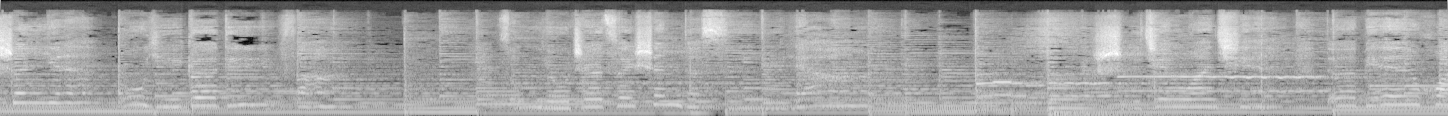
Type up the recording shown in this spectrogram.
深夜某一个地方，总有着最深的思量。世间万千的变幻，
